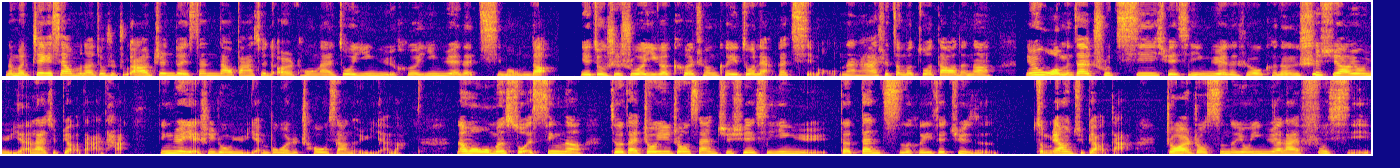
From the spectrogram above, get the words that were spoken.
那么这个项目呢，就是主要针对三到八岁的儿童来做英语和音乐的启蒙的。也就是说，一个课程可以做两个启蒙。那它是怎么做到的呢？因为我们在初期学习音乐的时候，可能是需要用语言来去表达它。音乐也是一种语言，不过是抽象的语言嘛。那么我们索性呢，就在周一、周三去学习英语的单词和一些句子，怎么样去表达？周二、周四呢，用音乐来复习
